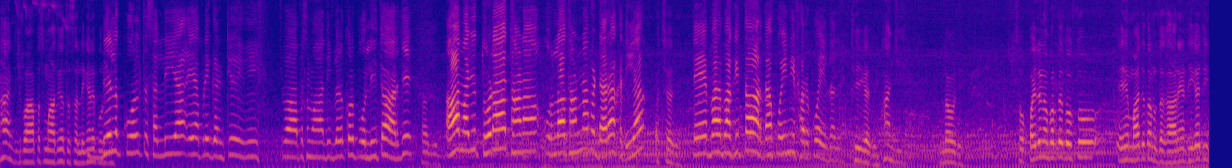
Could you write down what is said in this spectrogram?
ਹਾਂਜੀ। ਜਵਾਬ ਸਮਾਦੀਆਂ ਤਸੱਲੀਆਂ ਨੇ ਪੂਰੀ ਬਿਲਕੁਲ ਤਸੱਲੀ ਆ ਇਹ ਆਪਣੀ ਗਰੰਟੀ ਹੋਈ ਜੀ ਜਵਾਬ ਸਮਾਨ ਦੀ ਬਿਲਕੁਲ ਪੋਲੀ ਧਾਰ ਜੇ। ਹਾਂਜੀ। ਆ ਮੱਝ ਥੋੜਾ ਥਾਣਾ ਉਰਲਾ ਥਾਣਾ ਨਾ ਵੱਡਾ ਰੱਖਦੀ ਆ। ਅੱਛਾ ਜੀ। ਤੇ ਬਾ- ਬਾਕੀ ਧਾਰ ਦਾ ਕੋਈ ਨਹੀਂ ਫ਼ਰਕ ਹੋਏਗਾ ਜੀ। ਠੀਕ ਹੈ ਜੀ। ਹਾਂਜੀ। ਲਓ ਜੀ। ਸੋ ਪਹਿਲੇ ਨੰਬਰ ਤੇ ਦੋਸਤੋ ਇਹ ਮੱਝ ਤੁਹਾਨੂੰ ਦਿਖਾ ਰਹੇ ਹਾਂ ਠੀਕ ਹੈ ਜੀ।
